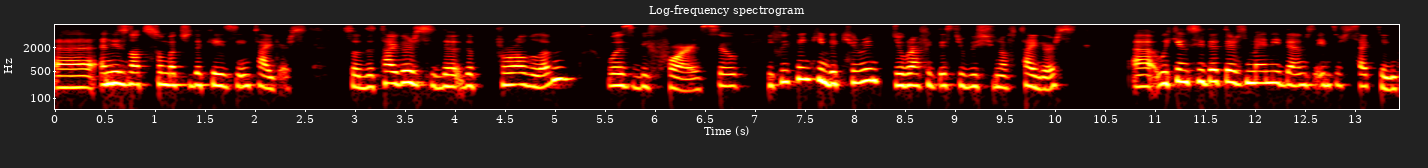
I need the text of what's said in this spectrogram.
uh, and is not so much the case in tigers. So the tigers, the, the problem was before. So if we think in the current geographic distribution of tigers, uh, we can see that there's many dams intersecting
